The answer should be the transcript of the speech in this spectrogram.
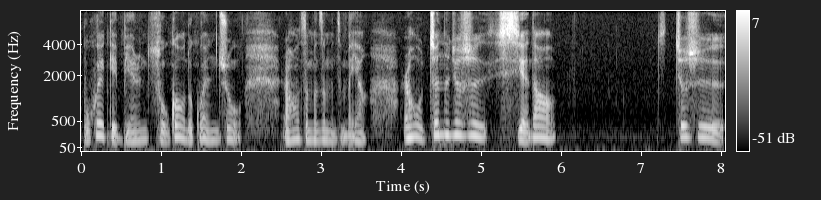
不会给别人足够的关注，然后怎么怎么怎么样。然后我真的就是写到，就是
